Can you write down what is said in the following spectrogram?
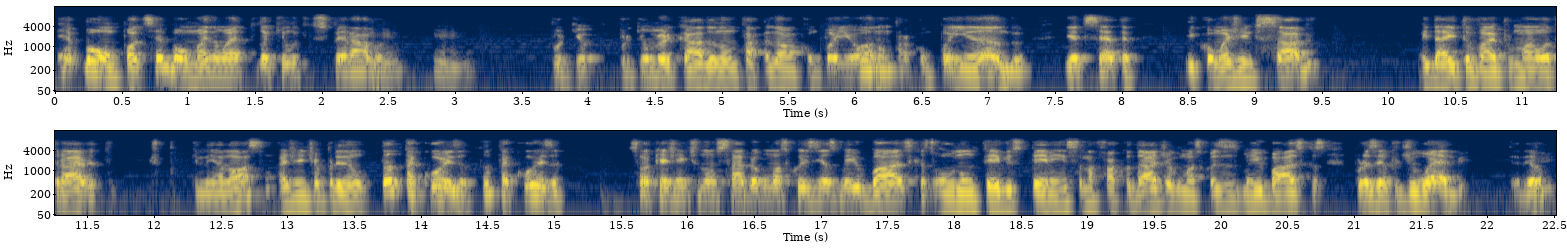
é bom, pode ser bom, mas não é tudo aquilo que tu esperava. Uhum, uhum. Porque, porque o mercado não, tá, não acompanhou, não está acompanhando, e etc. E como a gente sabe, e daí tu vai para uma outra área, tipo, que nem a nossa, a gente aprendeu tanta coisa, tanta coisa, só que a gente não sabe algumas coisinhas meio básicas, ou não teve experiência na faculdade, algumas coisas meio básicas, por exemplo, de web, entendeu? Sim.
